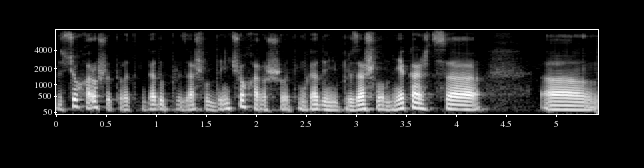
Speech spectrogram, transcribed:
да что хорошего-то в этом году произошло? Да ничего хорошего в этом году не произошло. Мне кажется, э,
